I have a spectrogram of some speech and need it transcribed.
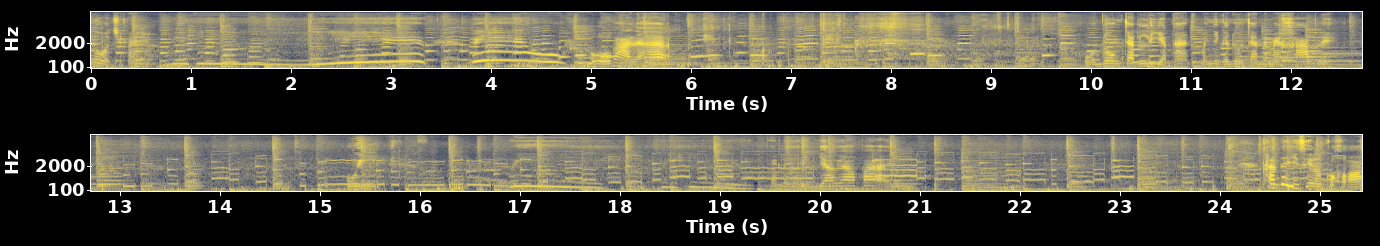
โดดใช่ไหมวิวโหผ่านแล้วฮะโหดวงจันทร์เหลี่ยมฮะมันอย่างกับดวงจันทร์ในไมครับเลย อุ้ยวิวไปเลยยาวๆไป ถ้าได้ยินเสียงรถก็ขออ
